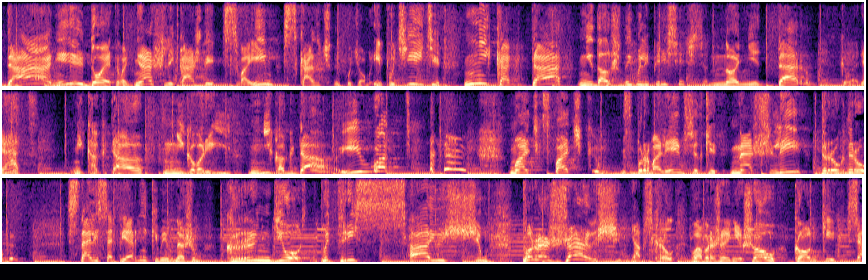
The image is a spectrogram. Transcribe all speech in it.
Да, они до этого дня шли каждый своим сказочным путем. И пути эти никогда не должны были пересечься. Но недаром говорят, никогда не говори никогда. И вот мальчик с пальчиком, с Бармалеем все-таки нашли друг друга. Стали соперниками в нашем грандиозном, потрясающем, поражающем, я бы сказал, воображение шоу «Гонки за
